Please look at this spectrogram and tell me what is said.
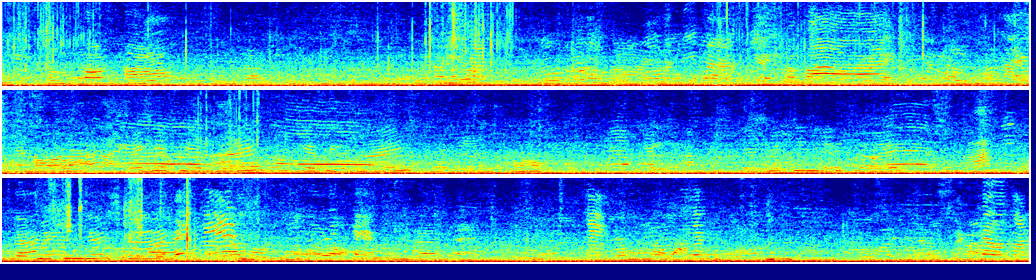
รีบตื่นตอนเช้าอันนี้มันใหญ่สบายตื่นเมื่อไหร่จะนอนเมื่อไหร่ไม่คิดผิดไหมไม่คิดผิดไหมไม่กินเฉยๆไม่กินเฉยๆไม่กินเจอกัน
